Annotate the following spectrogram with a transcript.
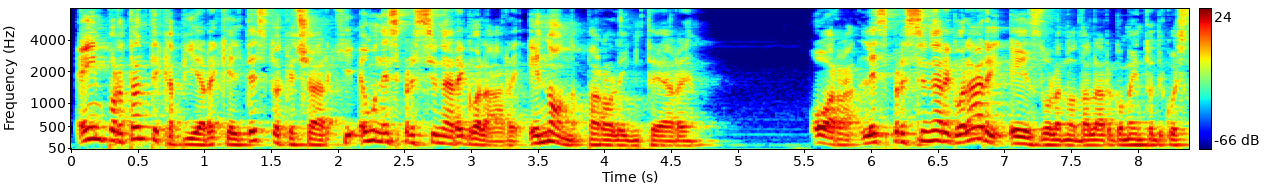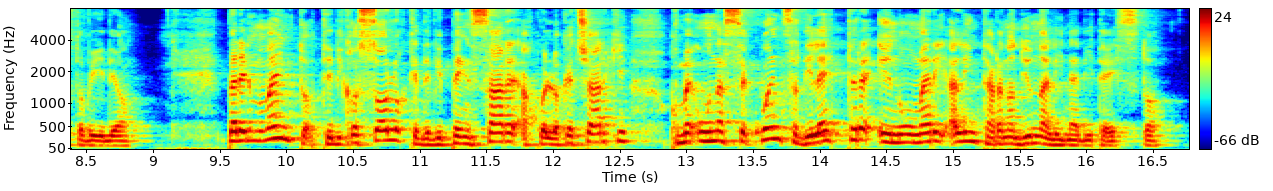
È importante capire che il testo che cerchi è un'espressione regolare e non parole intere. Ora, le espressioni regolari esulano dall'argomento di questo video. Per il momento ti dico solo che devi pensare a quello che cerchi come una sequenza di lettere e numeri all'interno di una linea di testo.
